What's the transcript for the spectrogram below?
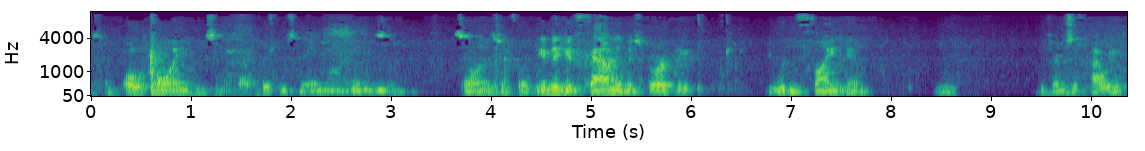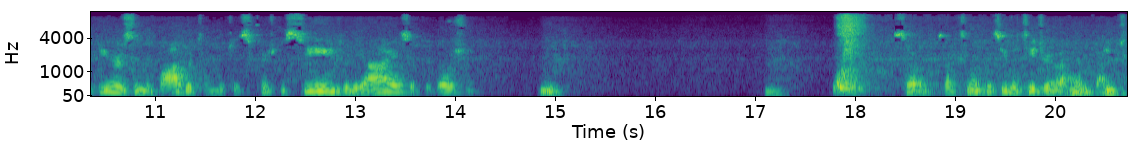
some old coins got Krishna's name on and so on and so forth. Even if you found him historically, you wouldn't find him in terms of how he appears in the Bhagavatam, which is Krishna seen through the eyes of devotion. Hmm. So it's like someone could see the teacher and go, I didn't, I didn't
